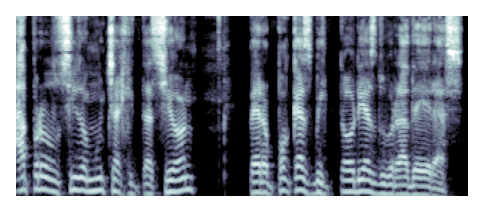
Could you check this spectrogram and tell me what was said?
ha producido mucha agitación, pero pocas victorias duraderas.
